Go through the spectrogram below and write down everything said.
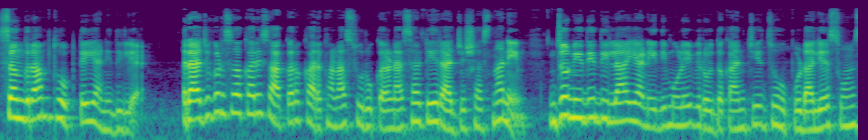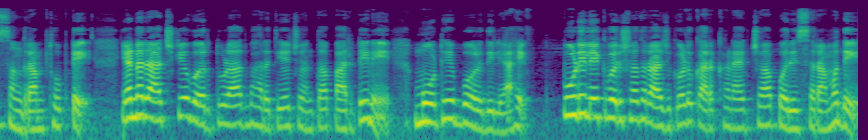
संग्राम थोपटे यांनी दिली आहे. राजगड सहकारी साखर कारखाना सुरू करण्यासाठी राज्य शासनाने जो निधी दिला या निधीमुळे विरोधकांची झोप उडाली असून संग्राम थोपटे यांना राजकीय वर्तुळात भारतीय जनता पार्टीने मोठे बळ दिले आहे. पुढील एक वर्षात राजगड कारखान्याच्या परिसरामध्ये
